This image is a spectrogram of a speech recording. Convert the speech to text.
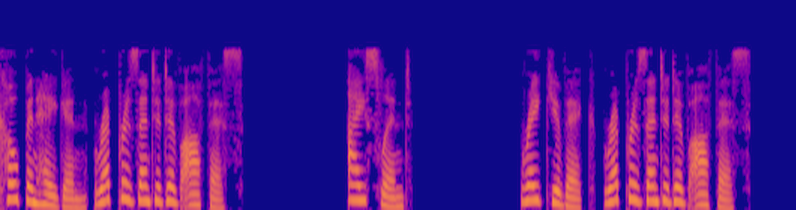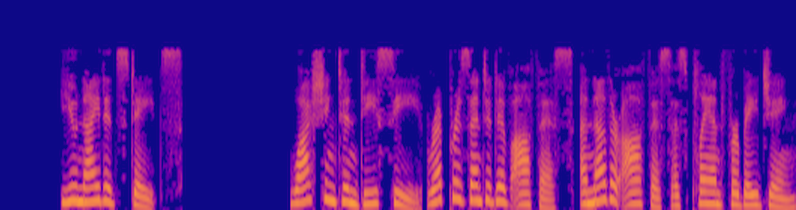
Copenhagen Representative Office Iceland Reykjavik Representative Office United States Washington D.C. Representative Office another office is planned for Beijing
